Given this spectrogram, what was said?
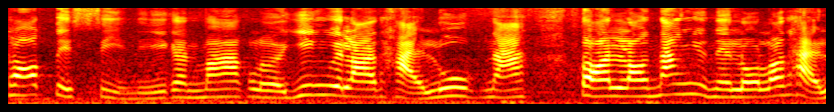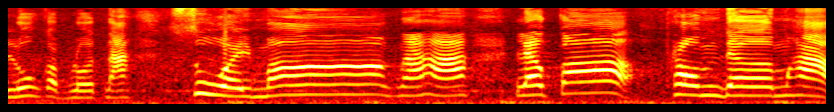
ชอบติดสีนี้กันมากเลย ยิ่งเวลาถ่ายรูปนะ ตอนเรานั่งอยู่ในรถแล้วถ่ายรูปกับรถนะ สวยมากนะคะ แล้วก็พรมเดิมค่ะ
